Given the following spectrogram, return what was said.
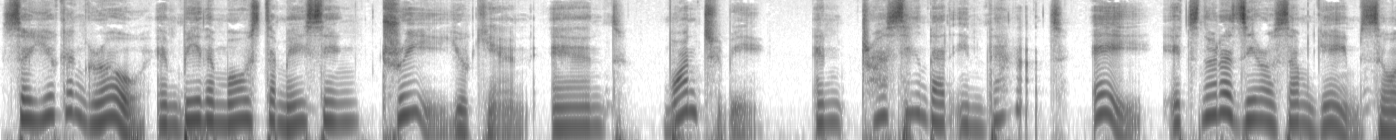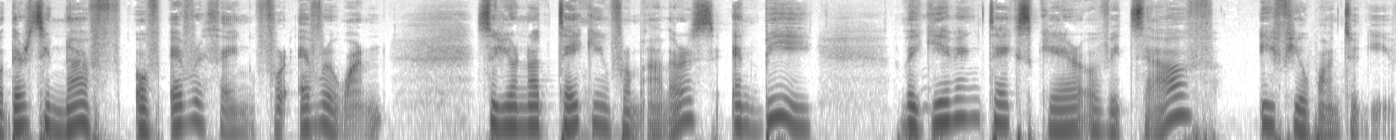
So you can grow and be the most amazing tree you can and want to be and trusting that in that a it's not a zero sum game so there's enough of everything for everyone so you're not taking from others and b the giving takes care of itself if you want to give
